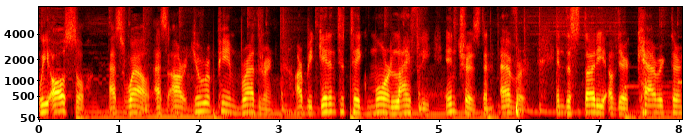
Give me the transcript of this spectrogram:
we also, as well as our European brethren, are beginning to take more lively interest than ever in the study of their character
